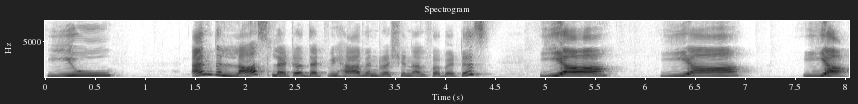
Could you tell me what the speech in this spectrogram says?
u. And the last letter that we have in Russian alphabet is ya, ya, ya.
